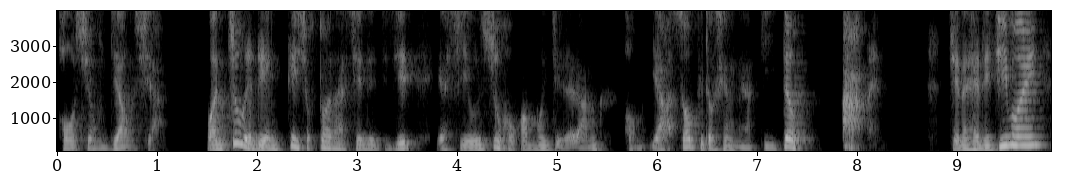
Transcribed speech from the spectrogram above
互相饶恕，愿主的灵继续带来新的一日，也是阮祝福阮每一个人，奉耶稣基督圣名祈祷，阿门。亲爱的姊妹，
